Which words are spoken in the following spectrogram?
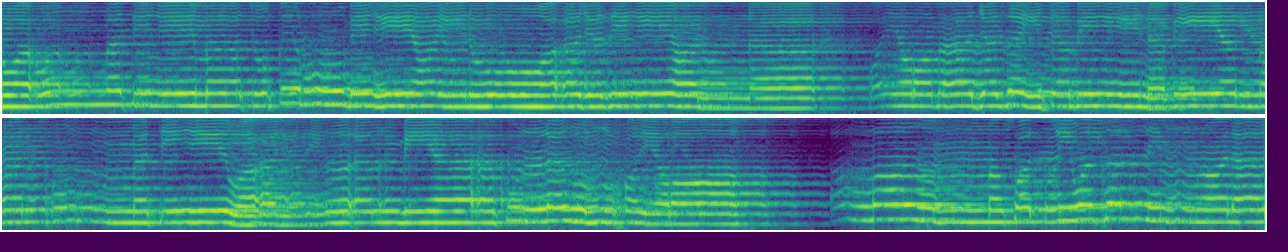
وأمته ما تقر به عينه وأجزه عنا خير ما جزيت به نبيا عن أمته وأجز الأنبياء كلهم خيرا. اللهم صل وسلم على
